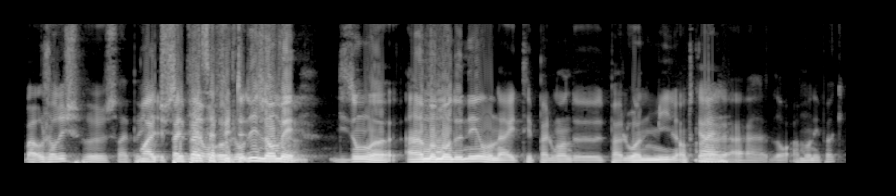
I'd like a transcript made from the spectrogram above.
bah aujourd'hui, je, saurais pas, ouais, tu pas, pas dire aujourd'hui. Non, mais disons, euh, à un moment donné, on a été pas loin de pas loin de 1000, en tout cas à, à, mon époque,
